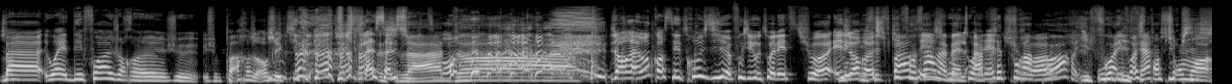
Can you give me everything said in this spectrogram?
Bah ouais, des fois, genre, euh, je, je pars, genre, je quitte, je quitte la salle Je subitement. l'adore. Genre vraiment, quand c'est trop, je dis, faut que j'aille aux toilettes, tu vois. Et Mais genre, c'est je ce qu'il pars faut et faire, je ma vais aux belle. toilettes, Après tu tout vois. rapport, il faut Ou des aller fois, je faire prends sur moi.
